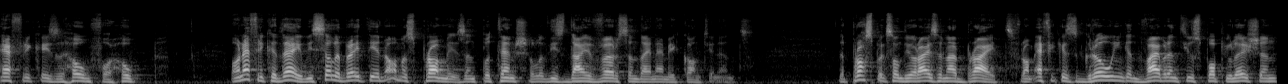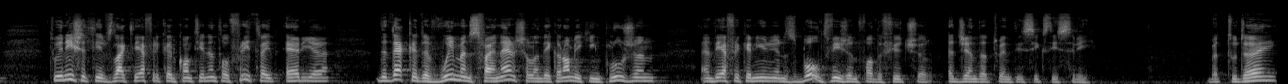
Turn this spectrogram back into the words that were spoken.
Africa is a home for hope. On Africa Day, we celebrate the enormous promise and potential of this diverse and dynamic continent. The prospects on the horizon are bright, from Africa's growing and vibrant youth population to initiatives like the African Continental Free Trade Area, the decade of women's financial and economic inclusion, and the African Union's bold vision for the future, Agenda 2063. But today,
